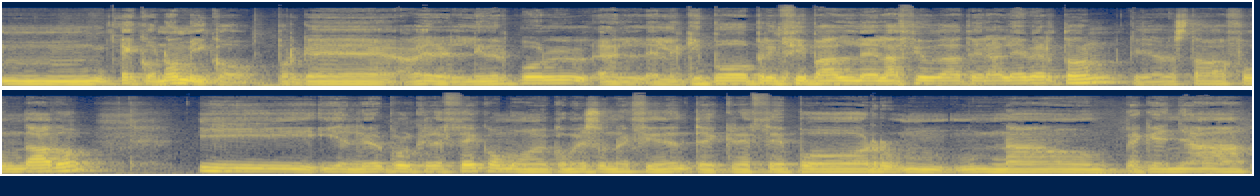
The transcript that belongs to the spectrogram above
mm, económico, porque, a ver, el Liverpool, el, el, equipo principal de la ciudad era el Everton, que ya estaba fundado, y, el Liverpool crece como, como, es un accidente, crece por una pequeña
